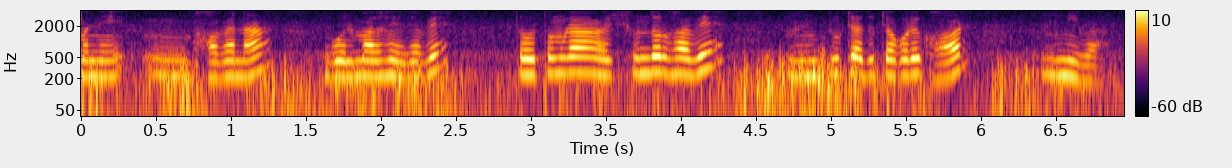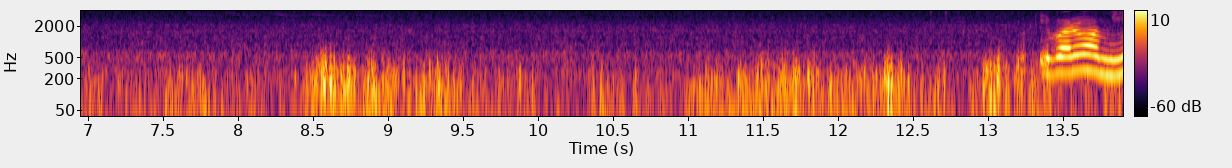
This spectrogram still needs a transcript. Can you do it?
মানে হবে না, গোলমাল হয়ে যাবে। তো তোমরা সুন্দরভাবে দুটা দুটা করে ঘর নিবা। তো এবারও আমি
